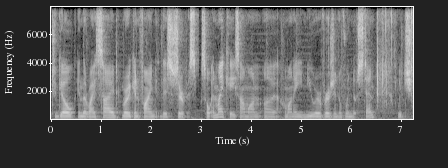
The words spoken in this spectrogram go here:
to go in the right side where you can find this service. So in my case, I'm on uh, I'm on a newer version of Windows 10, which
